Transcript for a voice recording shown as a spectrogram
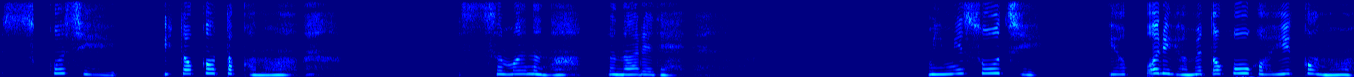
少し痛かったかもすまぬな不慣れで。耳掃除やっぱりやめた方がいいかも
